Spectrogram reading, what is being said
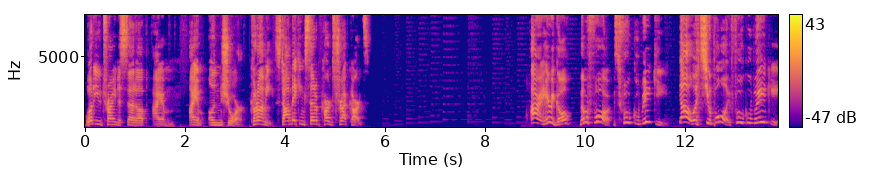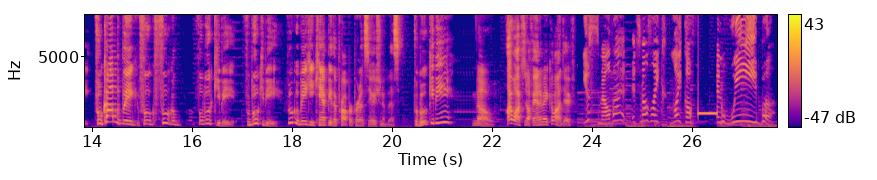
what are you trying to set up? I am I am unsure. Konami, stop making setup cards trap cards. All right, here we go. Number four is Fukubiki. Yo, it's your boy, Fukubiki. Fukabiki, Fuk, Fuk, Fubukibi. Fubukibi. Fukubiki can't be the proper pronunciation of this. Fubukibi? No. I watched enough anime. Come on, Dave. You smell that? It smells like like a f***ing weeb.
